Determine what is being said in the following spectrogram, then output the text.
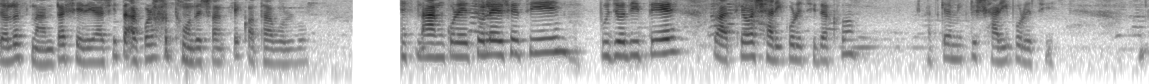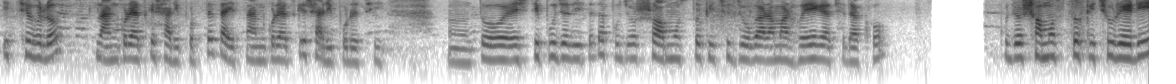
চলো স্নানটা সেরে আসি, তারপর আবার তোমাদের সঙ্গে কথা বলব। স্নান করে চলে এসেছি পুজো দিতে। তো আজকে আবার শাড়ি পরেছি, দেখো। আজকে আমি একটু শাড়ি পরেছি। ইচ্ছে হলো স্নান করে আজকে শাড়ি পরতে, তাই স্নান করে আজকে শাড়ি পরেছি। তো এসছি পুজো দিতে। তা পুজোর সমস্ত কিছু জোগাড় আমার হয়ে গেছে, দেখো। পুজোর সমস্ত কিছু রেডি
